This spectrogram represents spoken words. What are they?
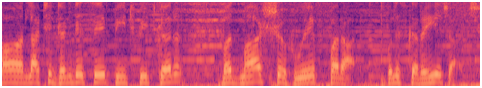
और लाठी डंडे से पीट पीट कर बदमाश हुए फरार। पुलिस कर रही है जाँच।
